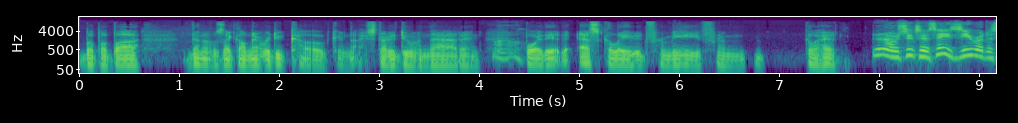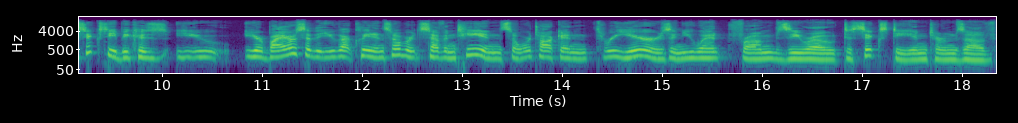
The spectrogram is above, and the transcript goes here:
blah, blah, blah. Then I was like, I'll never do Coke. And I started doing that. And wow. boy, it escalated for me from, go ahead. No, no, I was just going to say zero to 60 because you, your bio said that you got clean and sober at 17. So we're talking three years and you went from zero to 60 in terms of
